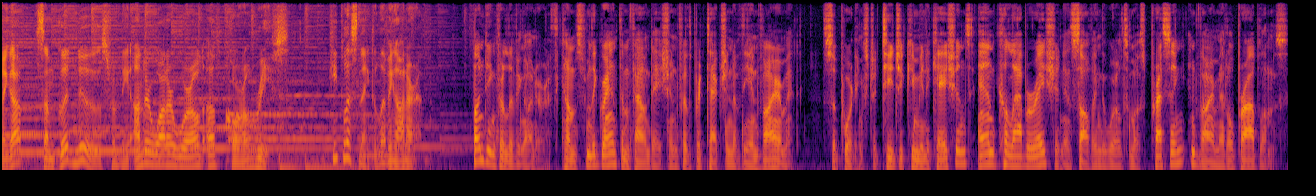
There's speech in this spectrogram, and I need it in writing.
Coming up, some good news from the underwater world of coral reefs. Keep listening to Living on Earth. Funding for Living on Earth comes from the Grantham Foundation for the Protection of the Environment, supporting strategic communications and collaboration in solving the world's most pressing environmental problems.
